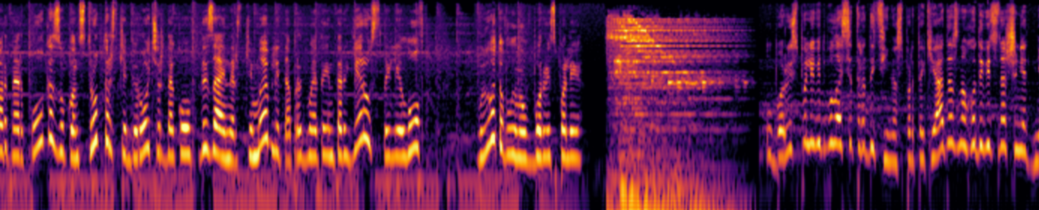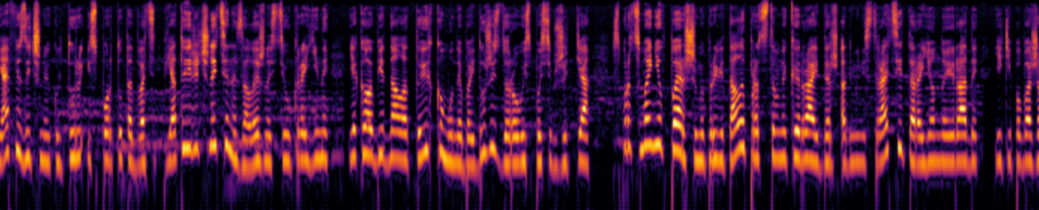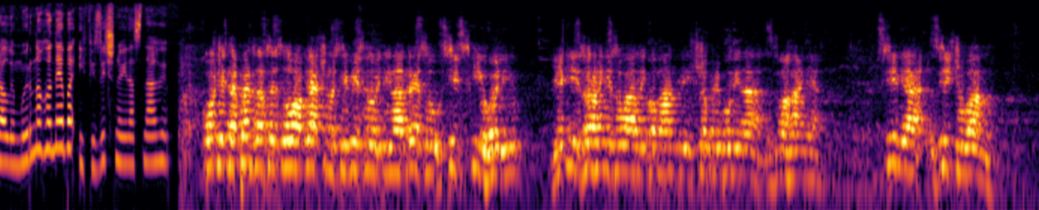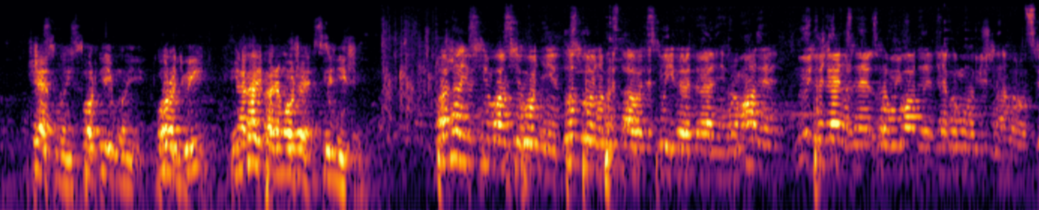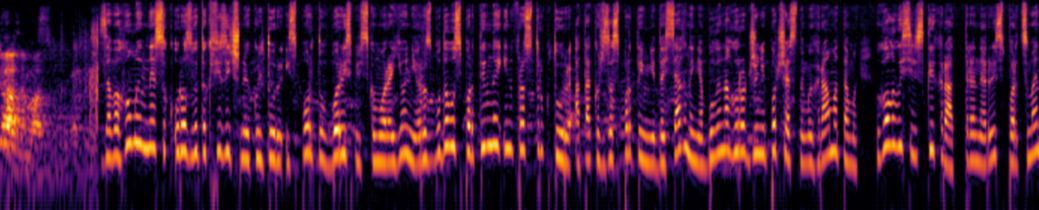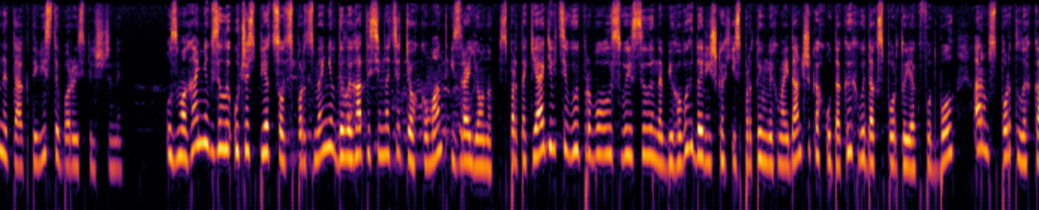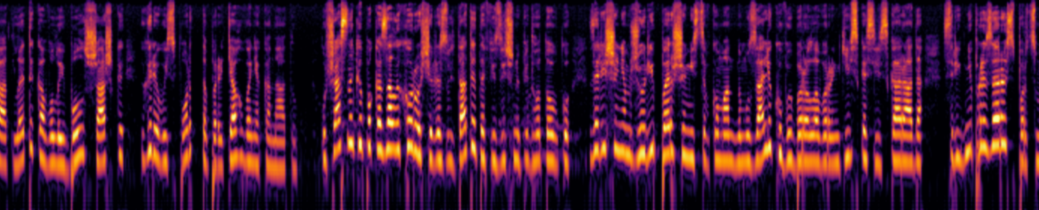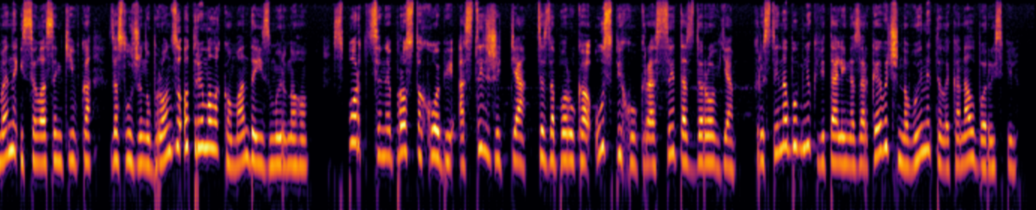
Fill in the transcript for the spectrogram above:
Партнер показу конструкторське бюро Чердаков, дизайнерські меблі та предмети інтер'єру в стилі лофт. Виготовлено в Борисполі. У Борисполі відбулася традиційна спартакіада з нагоди відзначення Дня фізичної культури і спорту та 25-ї річниці незалежності України, яка об'єднала тих, кому не байдужий здоровий спосіб життя. Спортсменів першими привітали представники райдержадміністрації та районної ради, які побажали мирного неба і фізичної наснаги. Хочеться перш за все слова вдячності висловити на адресу сільських голів, які зорганізували команди, що прибули на змагання. Всім я зичу вам чесної, спортивної боротьби і нехай переможе сильніший. Бажаю всім вам сьогодні достойно представити свої територіальні громади, ну і звичайно завоювати якомога більше нагород. Святом вас! За вагомий внесок у розвиток фізичної культури і спорту в Бориспільському районі, розбудову спортивної інфраструктури, а також за спортивні досягнення були нагороджені почесними грамотами голови сільських рад, тренери, спортсмени та активісти Бориспільщини. У змаганнях взяли участь 500 спортсменів, делегати 17 команд із району. Спартакіадівці випробували свої сили на бігових доріжках і спортивних майданчиках у таких видах спорту, як футбол, армспорт, легка атлетика, волейбол, шашки, гирьовий спорт та перетягування канату. Учасники показали хороші результати та фізичну підготовку. За рішенням журі, перше місце в командному заліку виборола Воронківська сільська рада. Срібні призери – спортсмени із села Сеньківка. Заслужену бронзу отримала команда із Мирного. Спорт – це не просто хобі, а стиль життя. Це запорука успіху, краси та здоров'я. Христина Бубнюк, Віталій Назаркевич. Новини телеканал Бориспіль.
